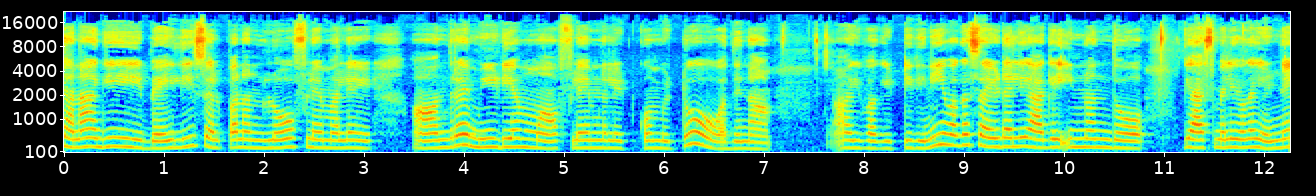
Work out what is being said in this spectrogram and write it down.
ಚೆನ್ನಾಗಿ ಬೇಯಲಿ, ಸ್ವಲ್ಪ ನಾನು ಲೋ ಫ್ಲೇಮಲ್ಲೇ ಅಂದರೆ ಮೀಡಿಯಮ್ ಫ್ಲೇಮ್ನಲ್ಲಿ ಇಟ್ಕೊಂಡ್ಬಿಟ್ಟು ಅದನ್ನು ಇವಾಗ ಇಟ್ಟಿದ್ದೀನಿ. ಇವಾಗ ಸೈಡಲ್ಲಿ ಹಾಗೆ ಇನ್ನೊಂದು ಗ್ಯಾಸ್ ಮೇಲೆ ಇವಾಗ ಎಣ್ಣೆ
